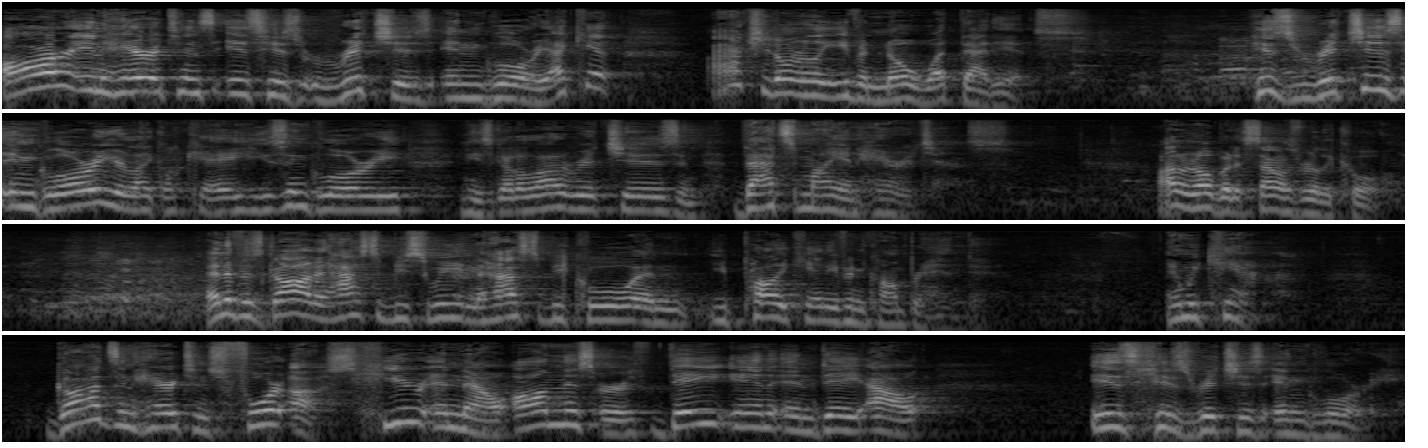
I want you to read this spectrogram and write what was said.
Our inheritance is his riches in glory. I can't, I actually don't really even know what that is. His riches in glory, you're like, okay, he's in glory and he's got a lot of riches, and that's my inheritance. I don't know, but it sounds really cool. And if it's God, it has to be sweet and it has to be cool, and you probably can't even comprehend it. And we can't. God's inheritance for us here and now on this earth, day in and day out, is his riches and glory.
